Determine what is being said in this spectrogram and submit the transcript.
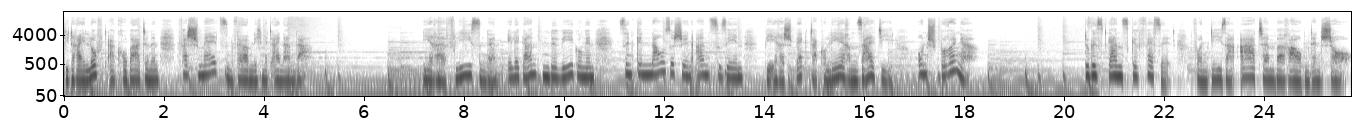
Die drei Luftakrobatinnen verschmelzen förmlich miteinander. Ihre fließenden, eleganten Bewegungen sind genauso schön anzusehen wie ihre spektakulären Salti und Sprünge. Du bist ganz gefesselt von dieser atemberaubenden Show.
